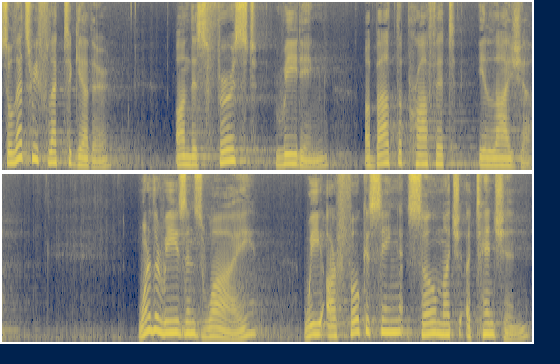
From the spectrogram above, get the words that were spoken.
So let's reflect together on this first reading about the prophet Elijah. One of the reasons why we are focusing so much attention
